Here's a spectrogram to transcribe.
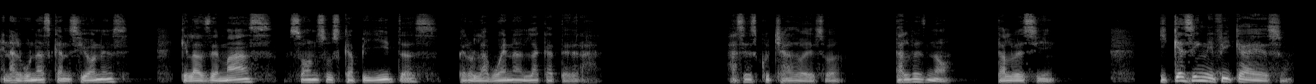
en algunas canciones que las demás son sus capillitas, pero la buena es la catedral. ¿Has escuchado eso? Tal vez no, tal vez sí. ¿Y qué significa eso?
